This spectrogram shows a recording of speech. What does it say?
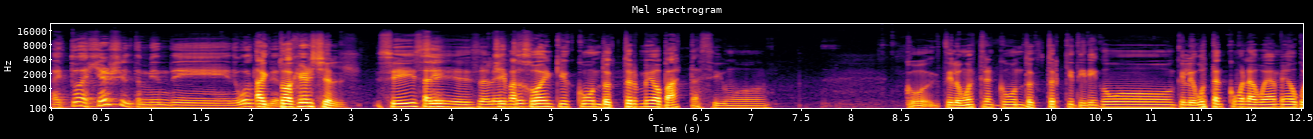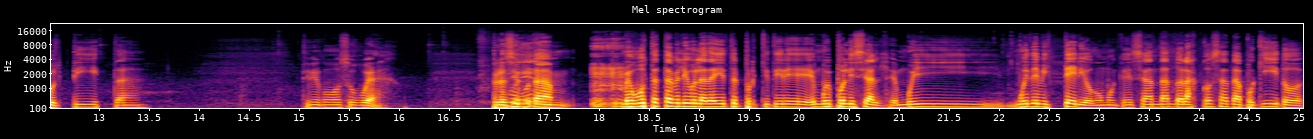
Actúa Herschel también de, de Walking Dead. Actúa Herschel. Sí, sale, Sí, sale ahí más joven que es como un doctor medio pasta, así como. Como- te lo muestran como un doctor que tiene como. que le gustan como las weas medio ocultistas. Tiene como sus weas. Pero sí, puta. Me gusta esta película de Editor porque tiene, es muy policial, es muy, muy de misterio, como que se van dando las cosas de a poquito,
